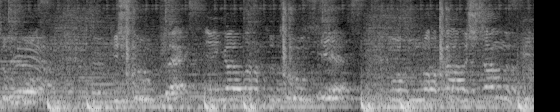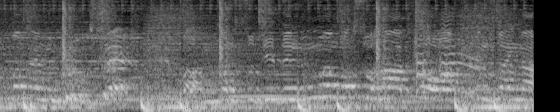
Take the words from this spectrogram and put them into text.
zu Brust. Wirklich Suplex, egal was du tust jetzt. Wo du noch gerade standest, sieht man einen Blutfleck. Warum kommst du dir denn immer noch so hart vor? In seiner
